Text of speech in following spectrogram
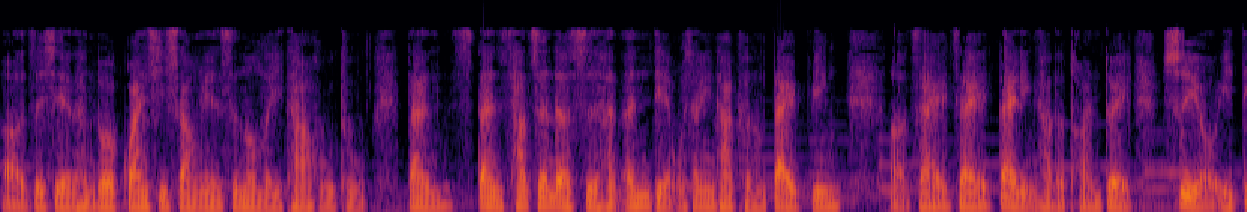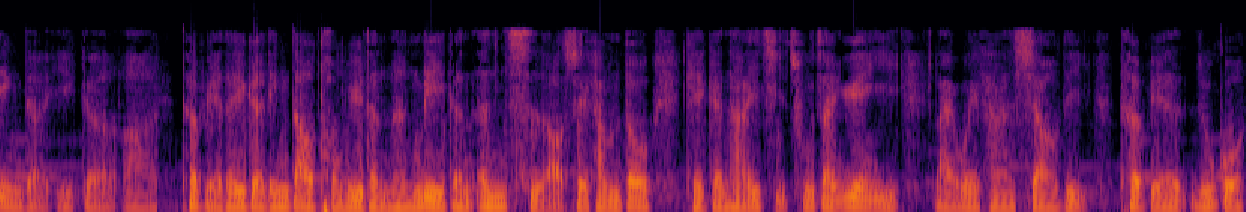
呃这些很多关系上面是弄得一塌糊涂，但但他真的是很恩典。我相信他可能带兵，呃，在在带领他的团队是有一定的一个啊。特别的一个领导统御的能力跟恩赐哦，所以他们都可以跟他一起出战，愿意来为他效力。特别如果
